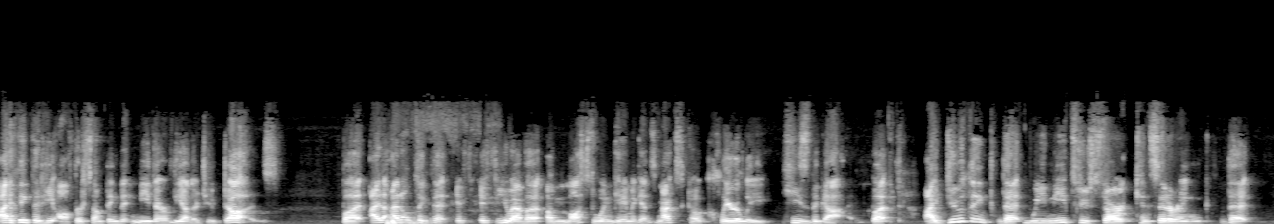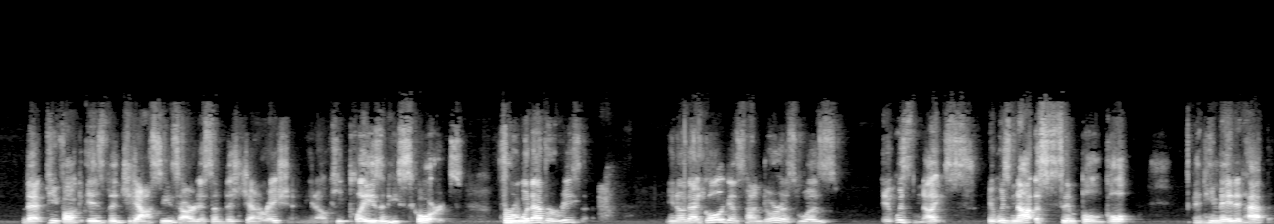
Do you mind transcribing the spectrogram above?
i think that he offers something that neither of the other two does but i, I don't think that if, if you have a, a must win game against mexico clearly he's the guy but i do think that we need to start considering that that PFOC is the Gyasi Zardes of this generation. You know, he plays and he scores for whatever reason. You know, that goal against Honduras was it was nice. It was not a simple goal. And he made it happen.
